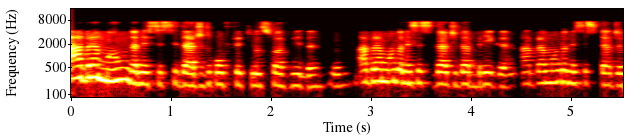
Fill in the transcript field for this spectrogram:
Abra mão da necessidade do conflito na sua vida. Abra mão da necessidade da briga. Abra mão da necessidade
